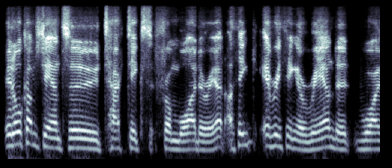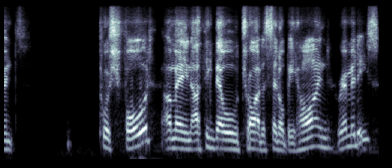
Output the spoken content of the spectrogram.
it all comes down to tactics from wider out. I think everything around it won't push forward. I mean, I think they will try to settle behind remedies,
